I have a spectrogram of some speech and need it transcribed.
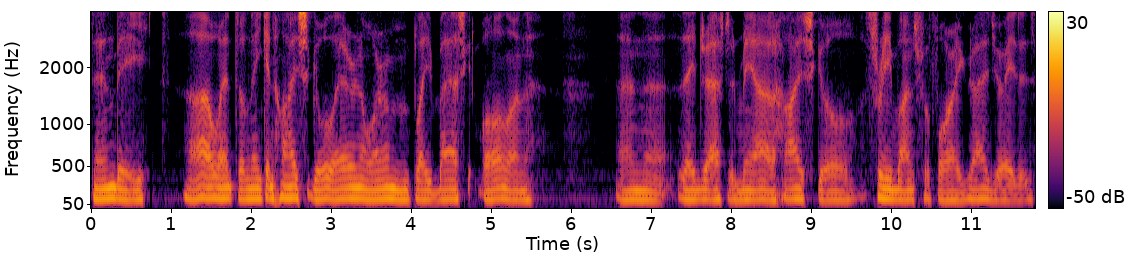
then B. I went to Lincoln High School there in Orem and played basketball on and uh, they drafted me out of high school three months before I graduated.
